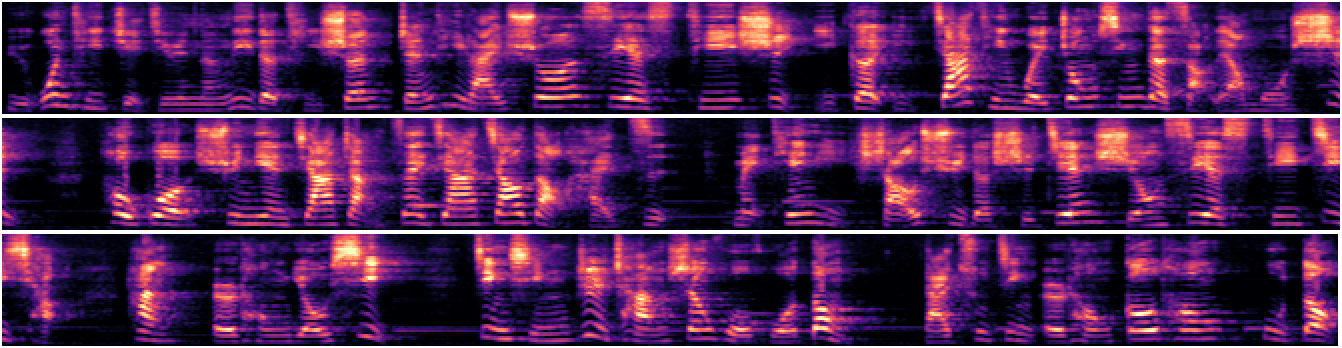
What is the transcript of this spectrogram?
与问题解决能力的提升。整体来说，CST 是一个以家庭为中心的早疗模式，透过训练家长在家教导孩子。每天以少许的时间使用 CST 技巧和儿童游戏进行日常生活活动，来促进儿童沟通互动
